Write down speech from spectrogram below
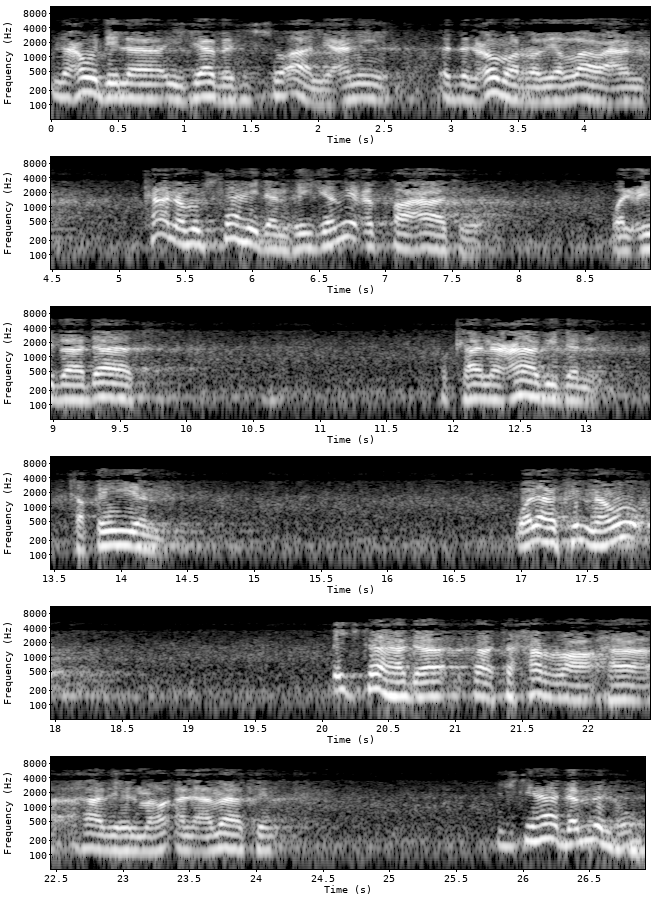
نعود إلى إجابة السؤال. يعني ابن عمر رضي الله عنه كان مجتهدا في جميع الطاعات والعبادات وكان عابدا تقيا ولكنه اجتهد فتحرى هذه الأماكن اجتهادا منه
